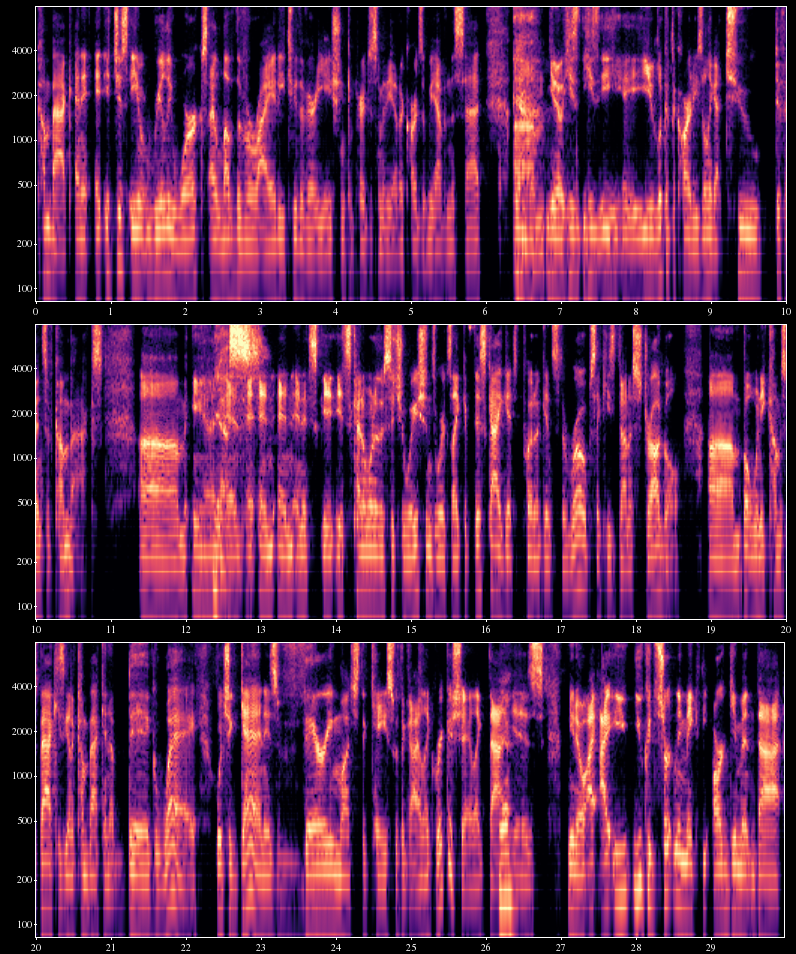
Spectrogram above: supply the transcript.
comeback, and it it just it really works. I love the variety to the variation compared to some of the other cards that we have in the set. Yeah. Um, you know, he's he's he, you look at the card, he's only got two defensive comebacks, um, and, yes. and, and and and it's it's kind of one of those situations where it's like if this guy gets put against the ropes, like he's gonna struggle, um, but when he comes back, he's gonna come back in a big way, which again is very much the case with a guy like Ricochet. Like that yeah. is, you know, I, I you, you could certainly make the argument that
